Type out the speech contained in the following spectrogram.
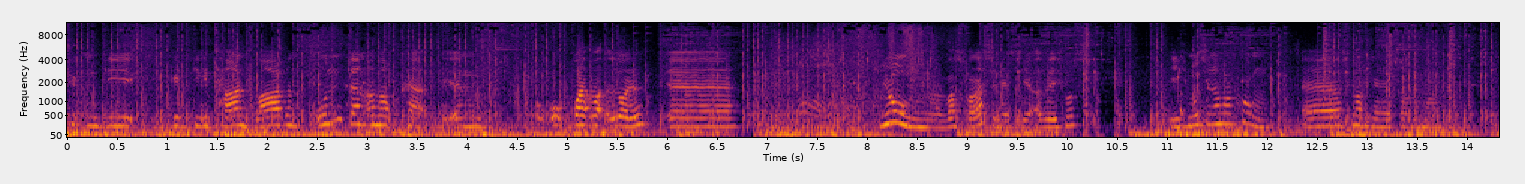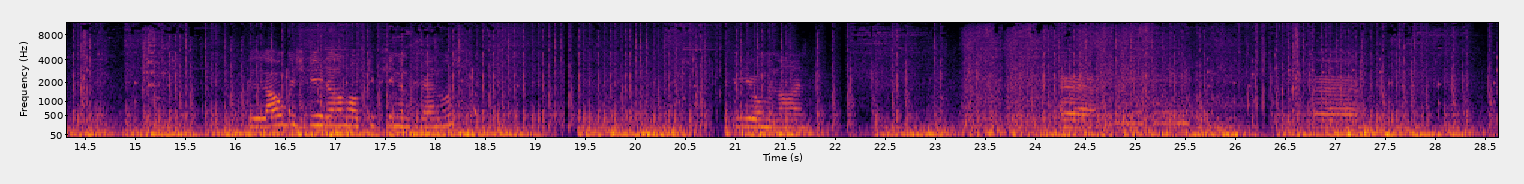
Typen, die, die getarnt waren und dann auch noch ähm, oh, warte, warte, Leute, äh, Junge, was war das denn jetzt hier? Also ich muss, ich muss hier nochmal gucken. Äh, was mache ich denn jetzt noch mal? Glaube ich gehe da nochmal auf die Klingenfernus. Junge, nein. Äh. Äh. Was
